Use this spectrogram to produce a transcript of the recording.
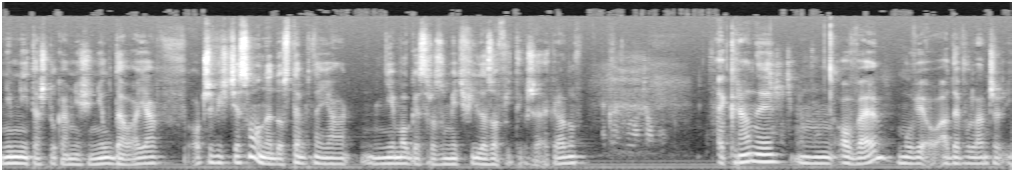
niemniej ta sztuka mnie się nie udała. Ja, w, oczywiście są one dostępne, ja nie mogę zrozumieć filozofii tychże ekranów. Ekrany mm, owe, mówię o ADW Launcher i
